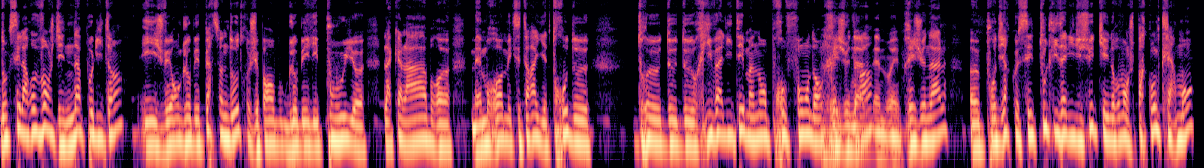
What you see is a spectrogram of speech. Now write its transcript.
Donc c'est la revanche des Napolitains, et je vais englober personne d'autre. Je vais pas englober les Pouilles, euh, la Calabre, euh, même Rome, etc. Il y a trop de de, de, de rivalité maintenant profonde, ancrée, régional etc., même, ouais. régionale, euh, pour dire que c'est toute l'Italie du Sud qui a une revanche. Par contre, clairement,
